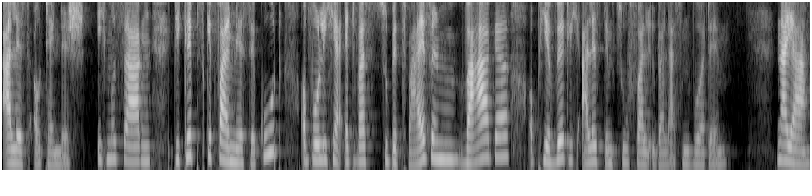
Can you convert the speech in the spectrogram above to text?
alles authentisch. Ich muss sagen, die Clips gefallen mir sehr gut, obwohl ich ja etwas zu bezweifeln wage, ob hier wirklich alles dem Zufall überlassen wurde. Naja,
